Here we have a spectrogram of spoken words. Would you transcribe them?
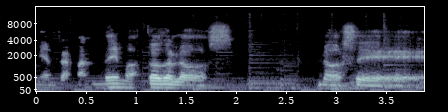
Mientras mandemos todos los, los eh,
